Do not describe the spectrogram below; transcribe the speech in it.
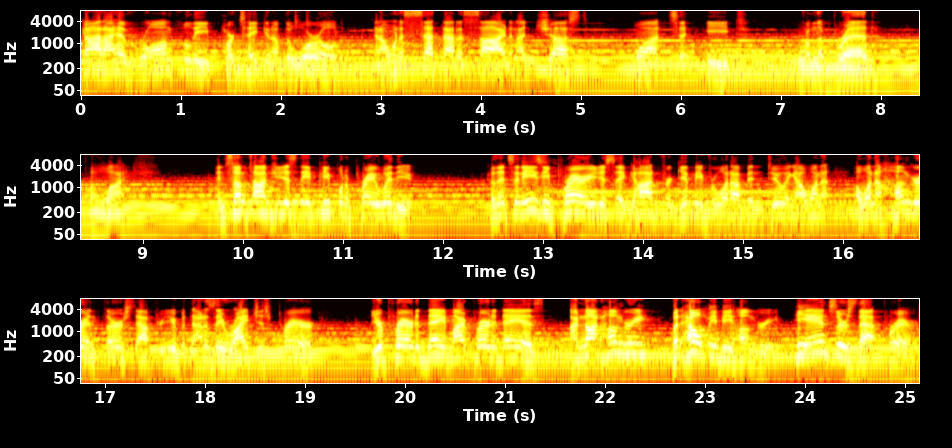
God, I have wrongfully partaken of the world, and I want to set that aside, and I just want to eat from the bread of life. And sometimes you just need people to pray with you. Because it's an easy prayer. You just say, God, forgive me for what I've been doing. I want to I want to hunger and thirst after you. But that is a righteous prayer. Your prayer today, my prayer today is, I'm not hungry, but help me be hungry. He answers that prayer.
